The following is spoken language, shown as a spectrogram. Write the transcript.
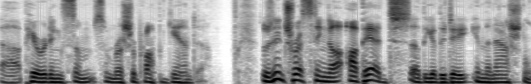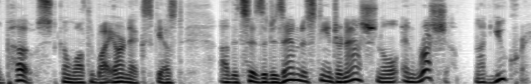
uh, parroting some some Russia propaganda? There's an interesting uh, op-ed uh, the other day in the National Post, co-authored by our next guest, uh, that says it is Amnesty International and Russia, not Ukraine,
